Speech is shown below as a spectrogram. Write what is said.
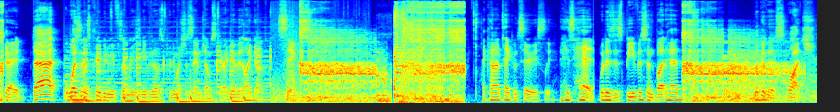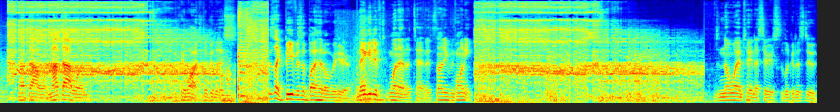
Okay, that wasn't as creepy to me for some reason, even though it's pretty much the same jump scare. I give it like a 6. I cannot take him seriously. His head. What is this, Beavis and Butthead? Look at this. Watch. Not that one. Not that one. Okay, watch. Look at this. Is like Beavis and Butthead over here. Negative 1 out of 10. It's not even funny. There's no way I'm taking that seriously. Look at this dude.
